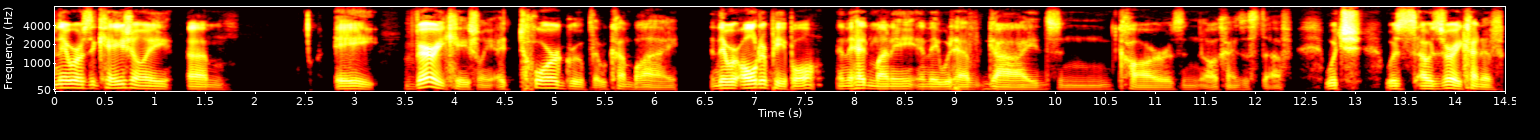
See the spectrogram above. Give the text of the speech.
and there was occasionally um, a very occasionally a tour group that would come by and they were older people and they had money and they would have guides and cars and all kinds of stuff which was i was very kind of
